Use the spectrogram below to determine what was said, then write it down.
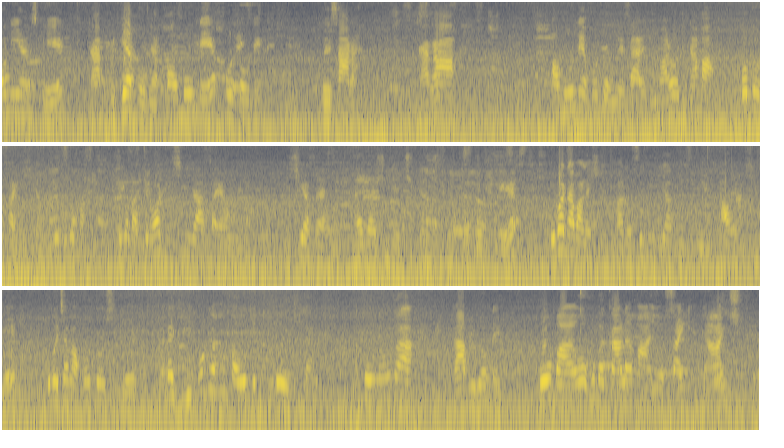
audience ကဒါ brigade ပေါ့ဗျာပေါင်မုံနဲ့ photo နဲ့ဝယ်စားတာဒါကပေါင်မုံနဲ့ photo ဝယ်စားတယ်ဒီမှာတော့ဒီနားမှာ photo ဆိုင်ရှိတယ်ဒီ photo မှာဒီကကျွန်တော်ဒီရှိရဆိုင်အောင်ဝင်လာရှိရဆိုင်ဝင်နိုင်တာရှိတယ် chicken ရှိတယ် hot dog ရှိတယ်ဘုဘနာပါလည်းရှိတယ်ဒီမှာတော့ souvenir piece တွေတောင်းတာရှိတယ် ဘုဘချက်မှာ hot dog ရှိတယ်ဒါပေမဲ့ဒီ hot dog ကိုပတ်ဝန်းကျင်တစ်ခုလို့ကြည့်လိုက်အကုန်လုံးကဒါဘယ်လိုလုပ်လဲဟိုမှာရောဟိုဘက်ကားလမ်းမှာရော site အများကြီးရှိတယ်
